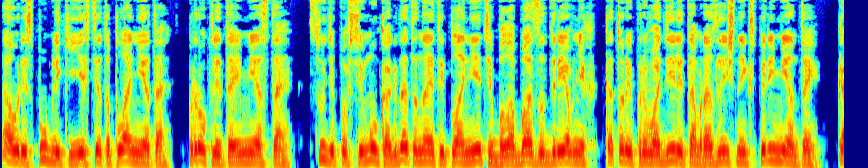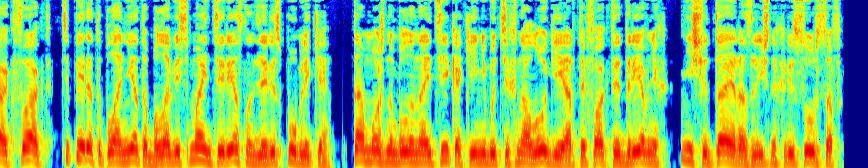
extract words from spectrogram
А у республики есть эта планета, проклятое место. Судя по всему, когда-то на этой планете была база древних, которые проводили там различные эксперименты. Как факт, теперь эта планета была весьма интересна для республики. Там можно было найти какие-нибудь технологии и артефакты древних, не считая различных ресурсов.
